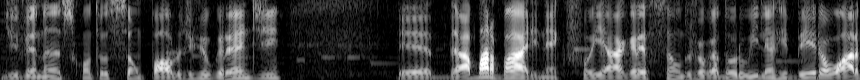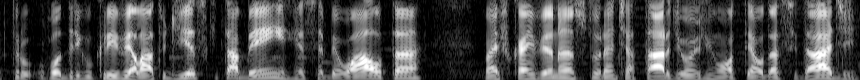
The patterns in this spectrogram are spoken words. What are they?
de Venâncio contra o São Paulo de Rio Grande. É, da barbárie, né? Que foi a agressão do jogador William Ribeiro ao árbitro Rodrigo Crivelato Dias, que está bem, recebeu alta, vai ficar em Venâncio durante a tarde hoje em um hotel da cidade.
